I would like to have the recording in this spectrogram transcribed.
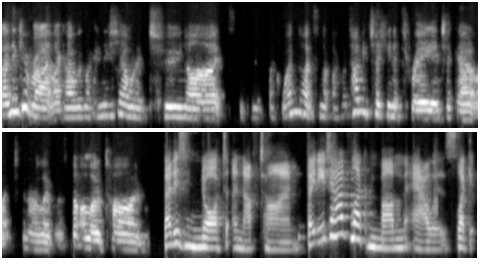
I think you're right. Like, I was like, initially, I wanted two nights like, one night's not like the time you check in at three and check out at like 10 or 11, it's not a lot of time. That is not enough time. They need to have like mum hours, like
